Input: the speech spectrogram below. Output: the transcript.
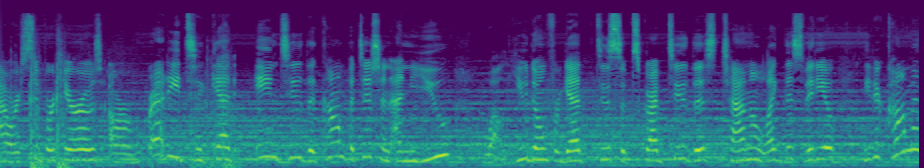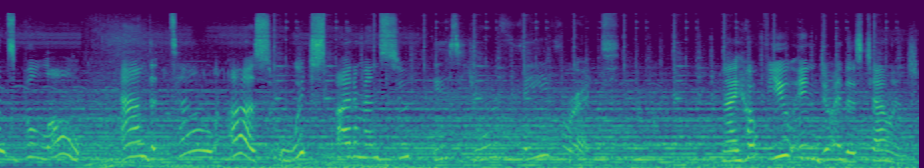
Our superheroes are ready to get into the competition, and you, well, you don't forget to subscribe to this channel, like this video, leave your comments below, and tell us which Spider Man suit is your favorite. I hope you enjoy this challenge.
